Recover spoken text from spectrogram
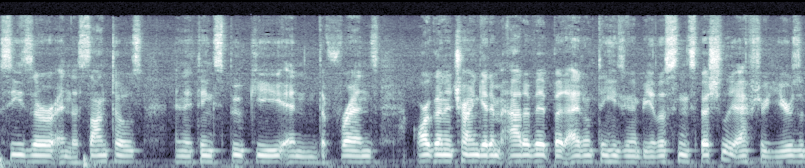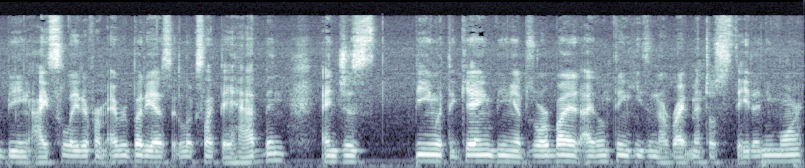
Caesar and the Santos, and I think Spooky and the friends are going to try and get him out of it, but I don't think he's going to be listening, especially after years of being isolated from everybody, as it looks like they have been, and just being with the gang, being absorbed by it. I don't think he's in the right mental state anymore.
